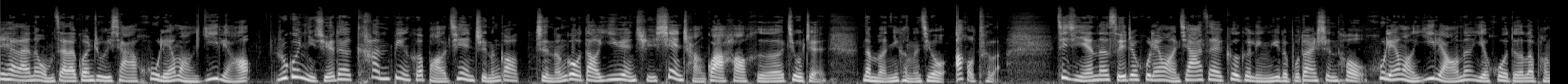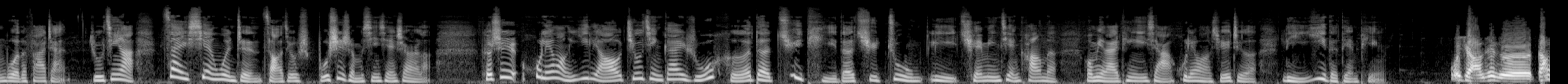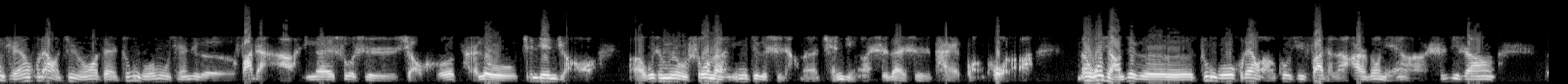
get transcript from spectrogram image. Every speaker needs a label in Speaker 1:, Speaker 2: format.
Speaker 1: 接下来呢，我们再来关注一下互联网医疗。如果你觉得看病和保健只能够只能够到医院去现场挂号和就诊，那么你可能就 out 了。这几年呢，随着互联网加在各个领域的不断渗透，互联网医疗呢也获得了蓬勃的发展。如今啊，在线问诊早就是不是什么新鲜事儿了。可是，互联网医疗究竟该如何的具体的去助力全民健康呢？我们也来听一下互联网学者李毅的点评。
Speaker 2: 我想，这个当前互联网金融啊，在中国目前这个发展啊，应该说是小荷才露尖尖角。啊，为什么这么说呢？因为这个市场的前景啊，实在是太广阔了啊。那我想，这个中国互联网过去发展了二十多年啊，实际上，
